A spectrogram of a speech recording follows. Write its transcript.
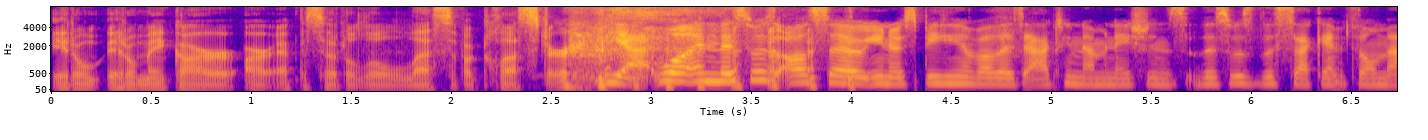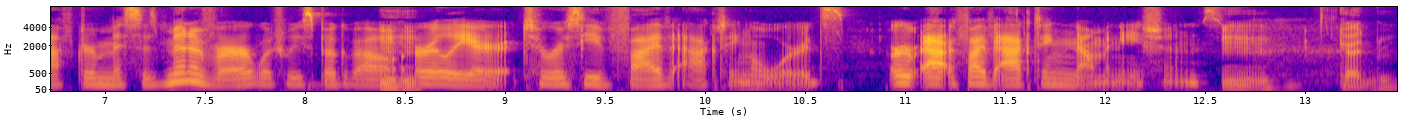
it'll it'll make our our episode a little less of a cluster. yeah, well, and this was also, you know, speaking of all those acting nominations, this was the second film after Mrs. Miniver, which we spoke about Mhm. earlier, to receive five acting awards or five acting nominations. Mm, good.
